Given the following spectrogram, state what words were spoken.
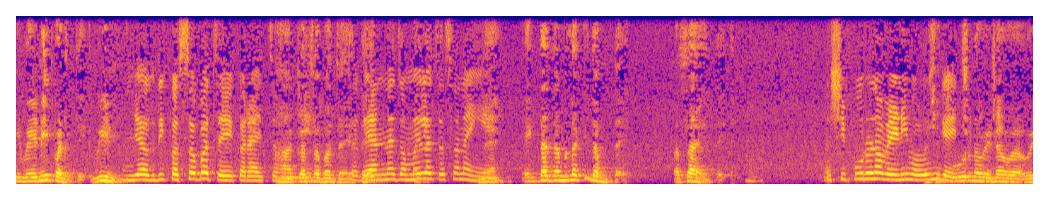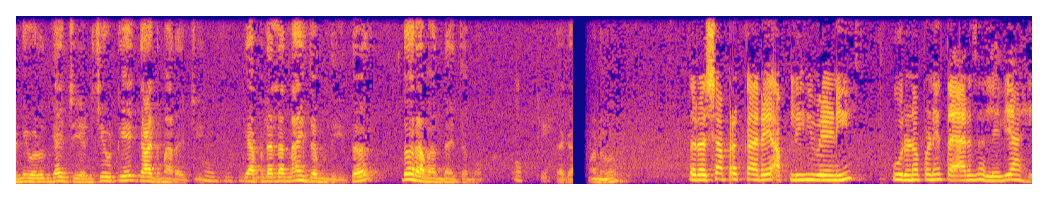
ती वेणी पडते वीण. म्हणजे अगदी कसबच आहे करायचं हा, म्हणजे. कसबच आहे. सगळ्यांना जमेलच असं नाहीये. एकदा जमलं की जमतंय. असं आहे ते. अशी पूर्ण वेणी वळून घ्यायची पूर्ण म्हणजे. वेणा वेणीवरून घ्यायची आणि शेवटी एक गाठ मारायची. ती आपल्याला नाही जमली तर दोरा बांधायचा मग. ओके. म्हणून. तर अशा प्रकारे आपली ही वेणी पूर्णपणे तयार झालेली आहे.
